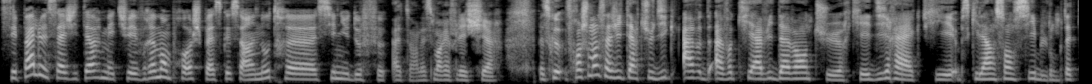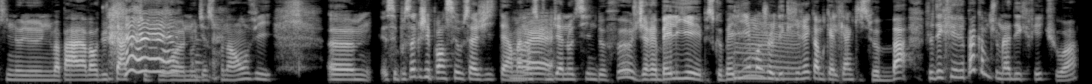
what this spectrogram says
C'est pas le Sagittaire, mais tu es vraiment proche parce que c'est un autre euh, signe de feu. Attends, laisse-moi réfléchir. Parce que franchement, le Sagittaire, tu dis qu'av- av- qui est avide d'aventure, qui est direct, qui est parce qu'il est insensible, donc peut-être qu'il ne, ne va pas avoir du tact pour euh, nous dire ce qu'on a envie. Euh, c'est pour ça que j'ai pensé au Sagittaire. Maintenant, Ouais. si tu me dis un autre signe de feu, je dirais Bélier, parce que Bélier, moi, je le Hmm. décrirais comme quelqu'un qui se bat. Je le décrirais pas comme tu me l'as décrit, tu vois.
